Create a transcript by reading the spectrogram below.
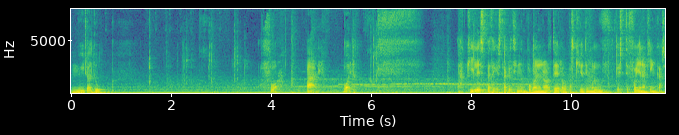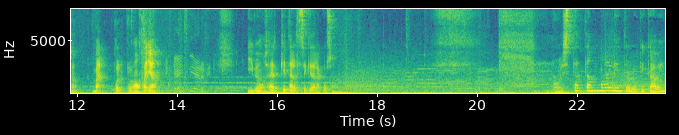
Mira tú. Fua. Vale, bueno. Aquí les parece que está creciendo un poco en el norte. Lo que pasa es que yo tengo este follón aquí en casa. Vale, bueno, pues vamos para allá. Y vamos a ver qué tal se queda la cosa. No está tan mal dentro de lo que cabe.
